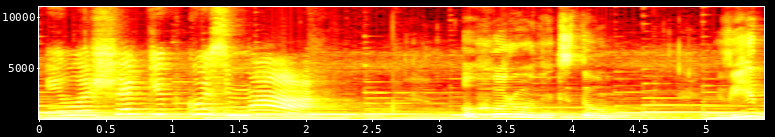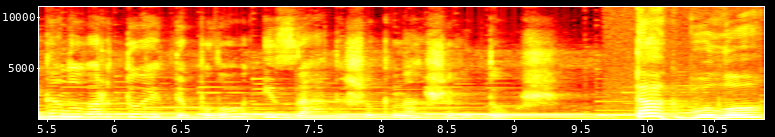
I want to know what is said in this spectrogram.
І лише кіт Кузьма. Охоронець дому, віддано вартує тепло і затишок наших душ. Так було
